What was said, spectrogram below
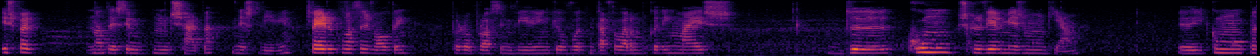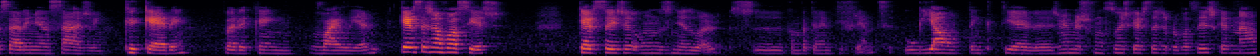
eu espero não ter sido muito chata neste vídeo. Espero que vocês voltem para o próximo vídeo em que eu vou tentar falar um bocadinho mais de como escrever mesmo um guião eh, e como passar a mensagem que querem para quem vai ler, quer sejam vocês, quer seja um desenhador completamente diferente. O guião tem que ter as mesmas funções, quer seja para vocês, quer não,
